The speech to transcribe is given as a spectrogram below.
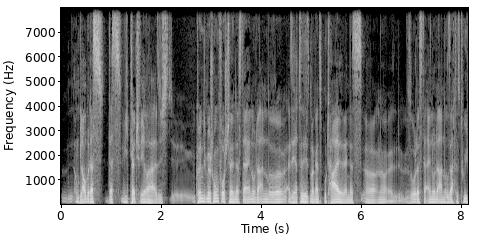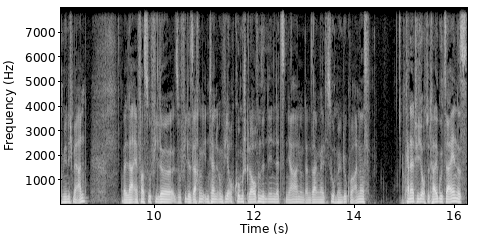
und glaube, das, das wiegt halt schwerer. Also ich äh, könnte mir schon vorstellen, dass der eine oder andere, also ich hatte das jetzt mal ganz brutal, wenn das äh, ne, so, dass der eine oder andere sagt, das tue ich mir nicht mehr an, weil da einfach so viele, so viele Sachen intern irgendwie auch komisch gelaufen sind in den letzten Jahren und dann sagen halt, ich suche mein Glück woanders. Kann natürlich auch total gut sein, dass,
